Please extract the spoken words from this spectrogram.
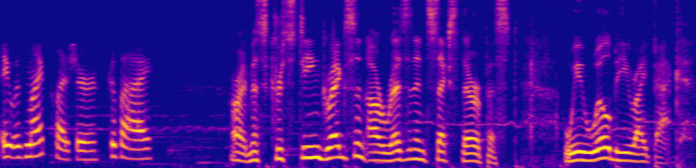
It was my pleasure. Goodbye. All right, Miss Christine Gregson, our resident sex therapist. We will be right back.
